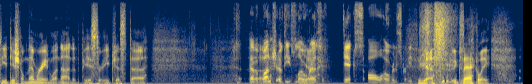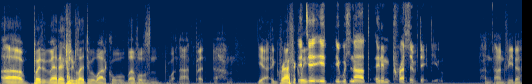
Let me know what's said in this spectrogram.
the additional memory and whatnot of the PS3. Just uh, Have a Uh, bunch of these low yeah. res dicks all over the screen. yes, exactly. Uh, but that actually led to a lot of cool levels and whatnot. But um, yeah, graphically It, it it it was not an impressive debut. on, on Vita.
